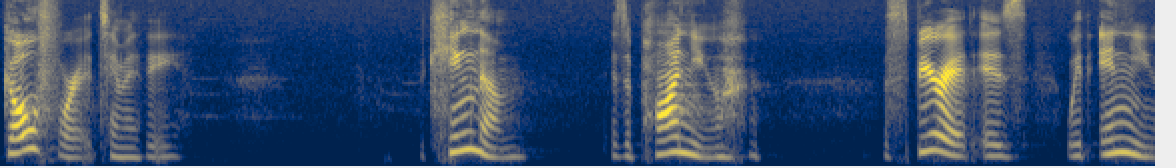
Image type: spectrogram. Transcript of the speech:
go for it, Timothy. The kingdom is upon you, the Spirit is within you.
